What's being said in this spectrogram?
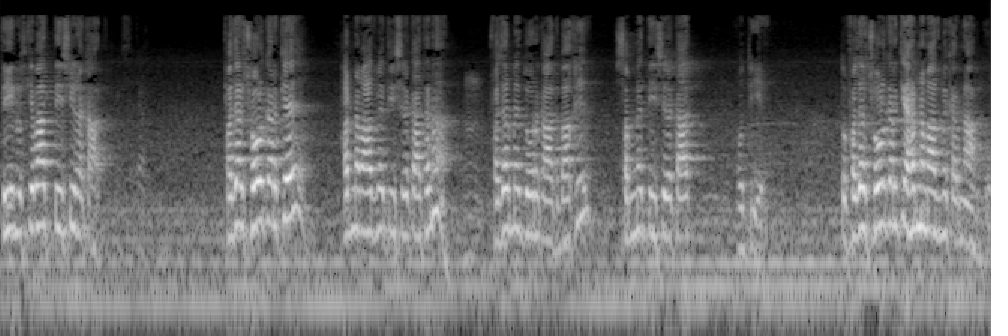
تین، اس کے بعد تیسری رکعت۔ فجر چھوڑ کر کے ہر نماز میں تیسری رکعت ہے نا؟ فجر میں دو رکعت باقی، سب میں تیسری رکعت ہوتی ہے۔ تو فجر چھوڑ کر کے ہر نماز میں کرنا آپ کو،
